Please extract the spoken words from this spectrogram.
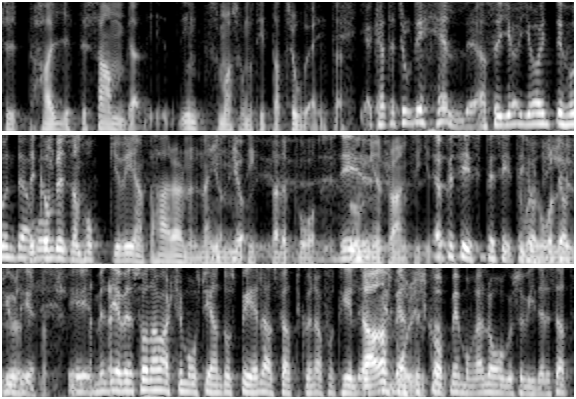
Typ Haiti-Zambia Det är inte så många som kommer titta tror jag inte Jag kan inte tro det heller. Alltså jag, jag är inte hundra. Det kommer och- bli som hockey-VM för herrar nu när ingen ja, tittade på det är ju- Ungern-Frankrike Ja typ. precis, precis. Det är klart, det klart det gör huvudet, det. Eh, Men även sådana matcher måste ju ändå spelas för att kunna få till Ja, ett mästerskap med många lag och så vidare. Så att,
